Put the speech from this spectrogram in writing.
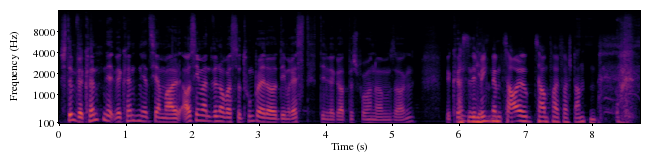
Stimmt, wir könnten, wir könnten jetzt ja mal, außer jemand will noch was zu Tomb Raider oder dem Rest, den wir gerade besprochen haben, sagen. Wir Hast du den Wink mit dem Zaun, Zaunpfeil verstanden?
